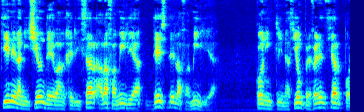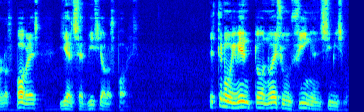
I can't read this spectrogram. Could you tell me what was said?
tiene la misión de evangelizar a la familia desde la familia, con inclinación preferencial por los pobres y el servicio a los pobres. Este movimiento no es un fin en sí mismo,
